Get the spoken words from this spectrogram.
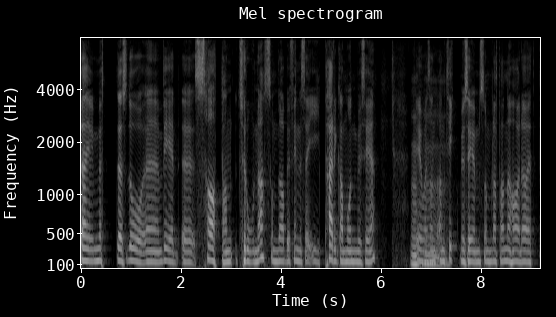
de møttes da uh, ved uh, Satantrona, som da befinner seg i Pergamonmuseet. Det er jo et sånt Mhm. antikkmuseum som bl.a. har da et,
